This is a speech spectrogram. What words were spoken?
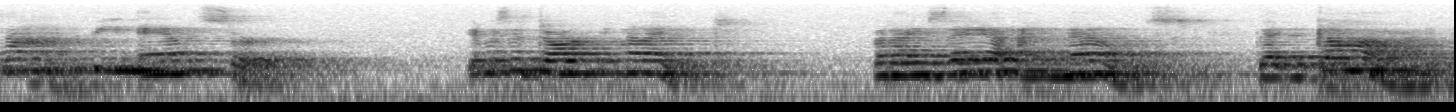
not the answer. It was a dark night. But Isaiah announced that God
